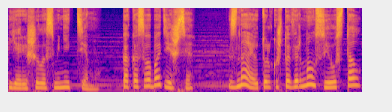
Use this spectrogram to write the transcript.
Я решила сменить тему. Как освободишься? Знаю, только что вернулся и устал.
